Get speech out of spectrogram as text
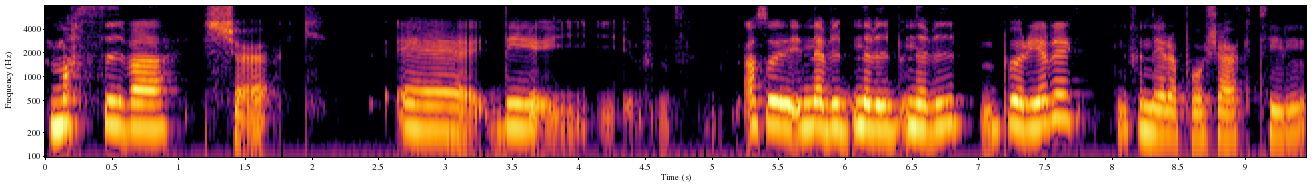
massiva kök. Eh, det, alltså när vi, när, vi, när vi började fundera på kök till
